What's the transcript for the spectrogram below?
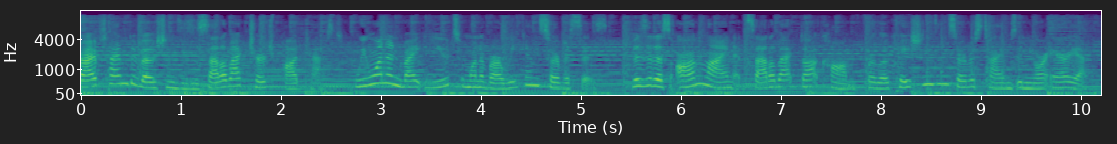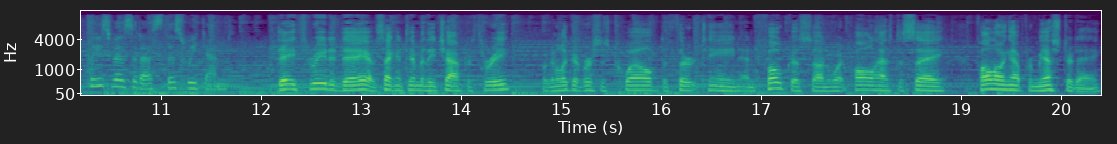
Drive Time Devotions is a Saddleback Church podcast. We want to invite you to one of our weekend services. Visit us online at saddleback.com for locations and service times in your area. Please visit us this weekend. Day three today of 2 Timothy chapter 3. We're going to look at verses 12 to 13 and focus on what Paul has to say, following up from yesterday,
